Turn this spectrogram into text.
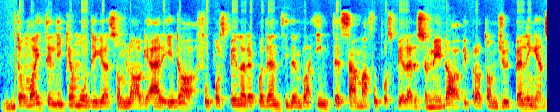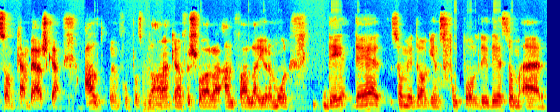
de var inte lika modiga som lag är idag. Fotbollsspelare på den tiden var inte samma fotbollsspelare som idag. Vi pratar om Jude Bellingen som kan behärska allt på en fotbollsplan. Han kan försvara, anfalla, göra mål. Det, det är som är dagens fotboll. Det är det som är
